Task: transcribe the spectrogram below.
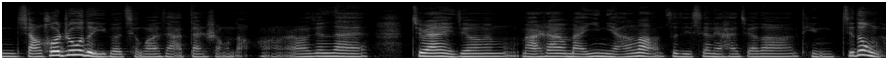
嗯，想喝粥的一个情况下诞生的啊，然后现在居然已经马上要满一年了，自己心里还觉得挺激动的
